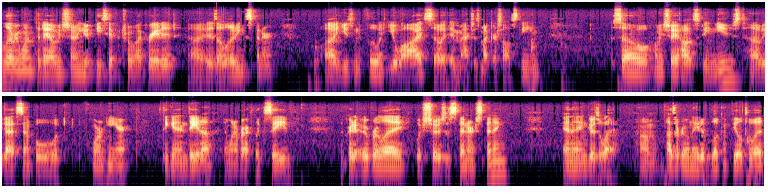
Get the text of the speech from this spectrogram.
Hello everyone, today I'll be showing you a PCF control I created. Uh, it is a loading spinner uh, using Fluent UI so it matches Microsoft's theme. So let me show you how it's being used. Uh, we got a simple form here, taking in data, and whenever I click save, I create an overlay which shows the spinner spinning and then goes away. Um, has a real native look and feel to it.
